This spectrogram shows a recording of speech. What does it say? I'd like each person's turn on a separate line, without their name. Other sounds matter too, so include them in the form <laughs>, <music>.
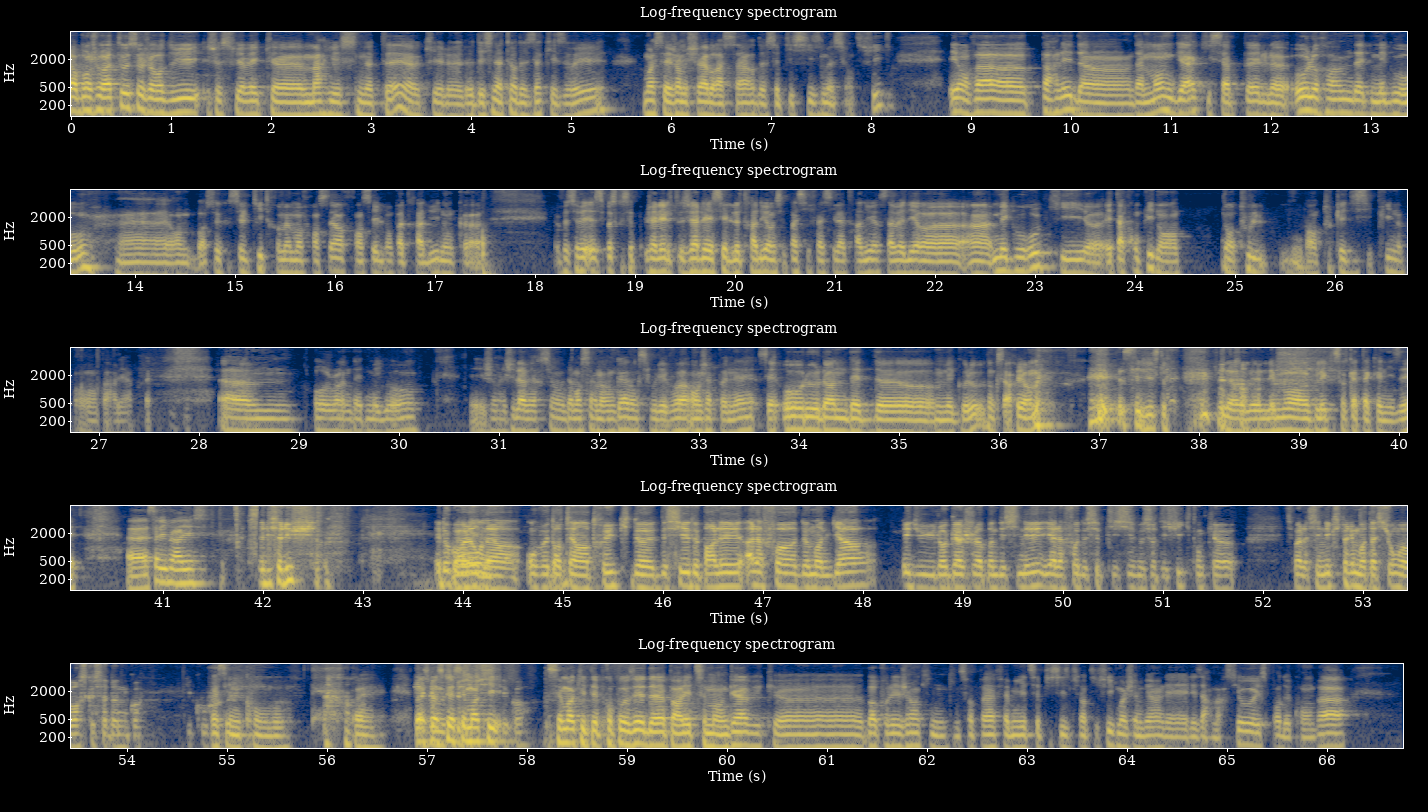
Alors bonjour à tous, aujourd'hui je suis avec euh, Marius Notet, euh, qui est le, dessinateur de Zach et Zoé. Moi c'est Jean-Michel Abrassard de Scepticisme Scientifique. Et on va euh, parler d'un manga qui s'appelle All Rounded Meguru. c'est le titre même en français, en français ils ne l'ont pas traduit, donc c'est parce que j'allais essayer de le traduire, mais ce n'est pas si facile à traduire. Ça veut dire un Meguru qui est accompli dans dans, tout, dans toutes les disciplines, on va en parler après. Euh, All Rounded Mego. Et j'ai la version, évidemment, c'est un manga, donc si vous voulez voir en japonais, c'est All Rounded Megoro. Donc ça revient même. <laughs> c'est juste les mots anglais qui sont katakanisés. Euh, salut Marius.
Salut, salut. Et donc voilà, on, a, on veut tenter un truc d'essayer de, parler à la fois de manga et du langage de la bande dessinée et à la fois de scepticisme scientifique. Donc euh, voilà, c'est une expérimentation, on va voir ce que ça donne. quoi
c'est une combo. <laughs> Ouais. c'est parce que c'est moi qui c'est moi qui t'ai proposé de parler de ce manga vu que euh, pour les gens qui, ne sont pas familiers de scepticisme scientifique, moi j'aime bien les, arts martiaux, les sports de combat.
